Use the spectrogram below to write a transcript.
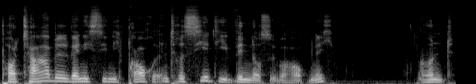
portabel, wenn ich sie nicht brauche, interessiert die Windows überhaupt nicht. Und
